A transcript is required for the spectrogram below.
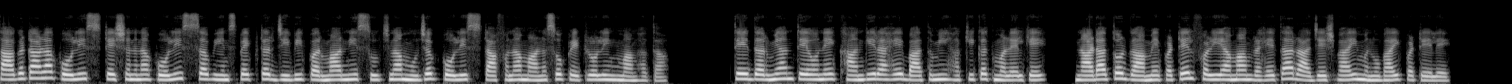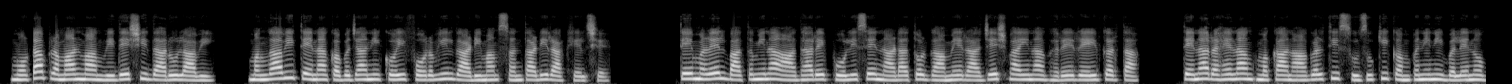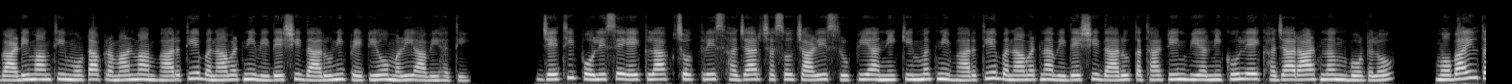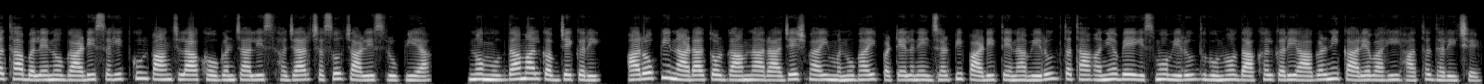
સાગટાળા police સ્ટેશનના police sub inspector G B પરમારની સૂચના મુજબ પોલીસ સ્ટાફના માણસો પેટ્રોલિંગમાં હતા. તે દરમિયાન તેઓને ખાનગી રાહે બાતમી હકીકત મળેલ કે, નાડાતોડ ગામે પટેલ ફળિયામાં રહેતા રાજેશભાઈ મનુભાઈ પટેલે, મોટા પ્રમાણમાં વિદેશી દારૂ લાવી, મંગાવી તેના કબજાની કોઈ ફોરવ્હીલ ગાડીમાં સંતાડી રાખેલ છે. તે મળેલ બાતમીના આધારે પોલીસે નાડાતોડ ગામે રાજેશભાઈના ઘરે રેડ કરતા તેના રહેણાંક મકાન આગળથી સુઝુકી કંપનીની બલેનો ગાડીમાંથી મોટા પ્રમાણમાં ભારતીય બનાવટની વિદેશી દારૂની પેટીઓ મળી આવી હતી. જેથી પોલીસે એક લાખ ચોત્રીસ હજાર છસો ચાળીસ રૂપિયાની કિંમતની ભારતીય બનાવટના વિદેશી દારૂ તથા ટીન બિયરની કુલ એક હજાર આઠ નંગ બોટલો, મોબાઈલ તથા બલેનો ગાડી સહિત કુલ પાંચ લાખ ઓગણચાલીસ હજાર છસો ચાળીસ રૂપિયાનો મુદ્દામાલ કબજે કરી આરોપી નાડાતોડ ગામના રાજેશભાઈ મનુભાઈ પટેલને ઝડપી પાડી તેના વિરુદ્ધ તથા અન્ય બે ઇસમો વિરુદ્ધ ગુનો દાખલ કરી આગળની કાર્યવાહી હાથ ધરી છે.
